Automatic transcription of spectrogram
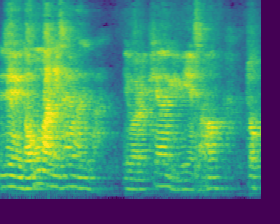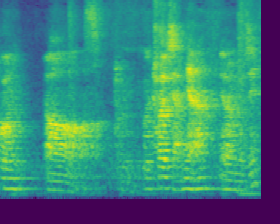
이제 너무 많이 사용하는 거야. 이거를 피하기 위해서 조금 어, 좀 이걸 좋아하지 않냐 이런 거지.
